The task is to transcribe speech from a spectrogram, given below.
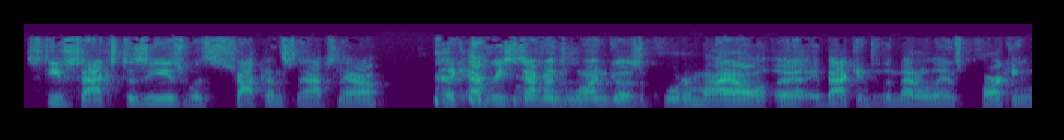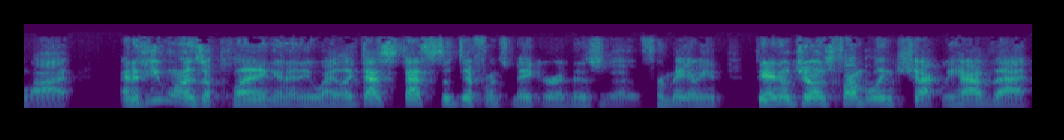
Steve Sax disease with shotgun snaps now. Like every seventh one goes a quarter mile uh, back into the Meadowlands parking lot. And if he winds up playing in any way, like that's that's the difference maker in this uh, for me. I mean, Daniel Jones fumbling, check, we have that.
